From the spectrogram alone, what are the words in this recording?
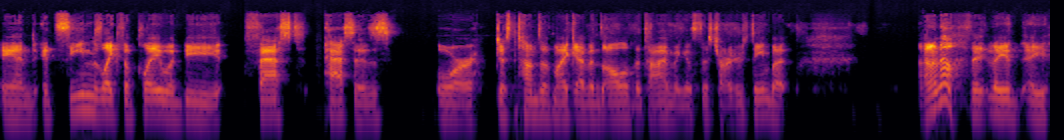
and it seems like the play would be fast passes or just tons of Mike Evans all of the time against this Chargers team. But I don't know. They they they,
